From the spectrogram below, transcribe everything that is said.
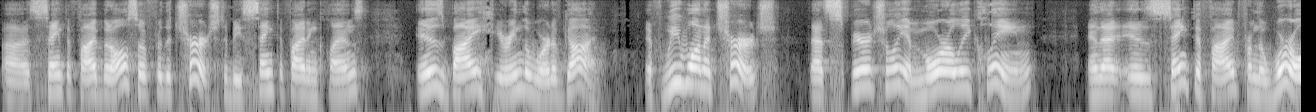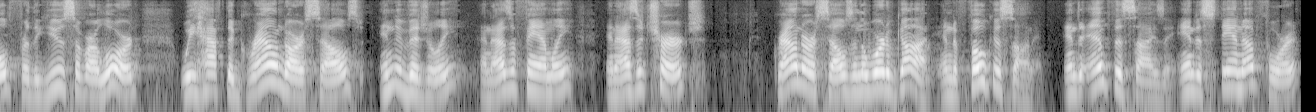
uh, sanctified, but also for the church to be sanctified and cleansed, is by hearing the Word of God. If we want a church that's spiritually and morally clean and that is sanctified from the world for the use of our Lord, we have to ground ourselves individually and as a family and as a church, ground ourselves in the Word of God and to focus on it and to emphasize it and to stand up for it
